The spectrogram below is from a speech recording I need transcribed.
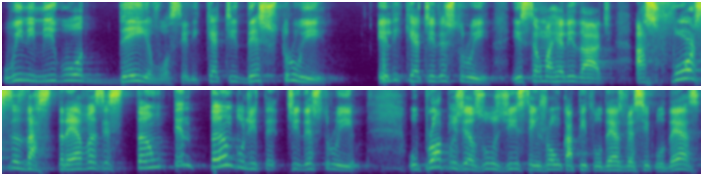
o inimigo odeia você, ele quer te destruir. Ele quer te destruir. Isso é uma realidade. As forças das trevas estão tentando de te destruir. O próprio Jesus disse em João capítulo 10, versículo 10,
